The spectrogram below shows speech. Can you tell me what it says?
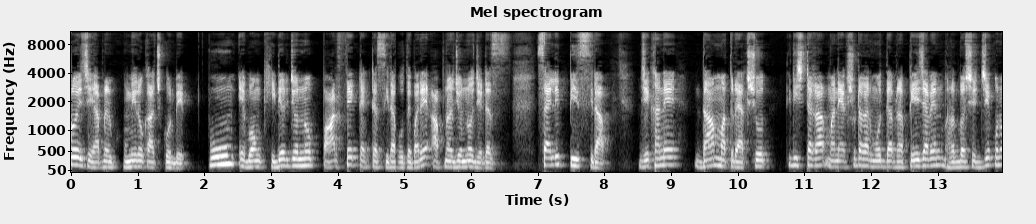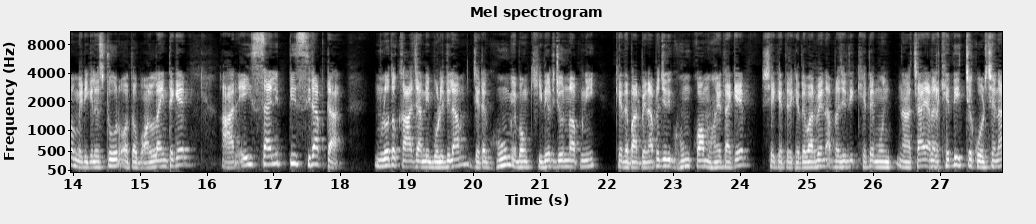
রয়েছে, আপনার ঘুমেরও কাজ করবে। পুম এবং খিদের জন্য পারফেক্ট একটা সিরাপ হতে পারে, আপনার জন্য যেটা স্যালিপিস সিরাপ যেখানে দাম মাত্র একশো তিরিশ টাকা মানে একশো টাকার মধ্যে আপনারা পেয়ে যাবেন ভারতবর্ষের যে কোনো মেডিকেল স্টোর অথবা অনলাইন থেকে। আর এই স্যালিপিস সিরাপটা মূলত কাজ আমি বলে দিলাম, যেটা ঘুম এবং খিদের জন্য আপনি খেতে পারবেন। আপনার যদি ঘুম কম হয়ে থাকে, সেক্ষেত্রে খেতে পারবেন। আপনার যদি খেতে মন না চায়, আপনার খেতে ইচ্ছে করছে না,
